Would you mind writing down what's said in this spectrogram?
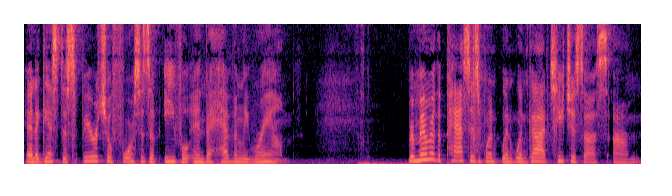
and against the spiritual forces of evil in the heavenly realm. Remember the passage when, when, when God teaches us, um,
